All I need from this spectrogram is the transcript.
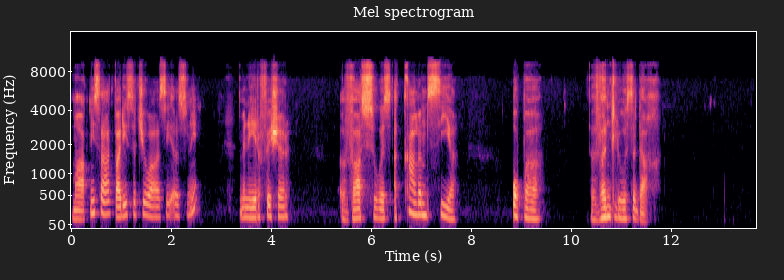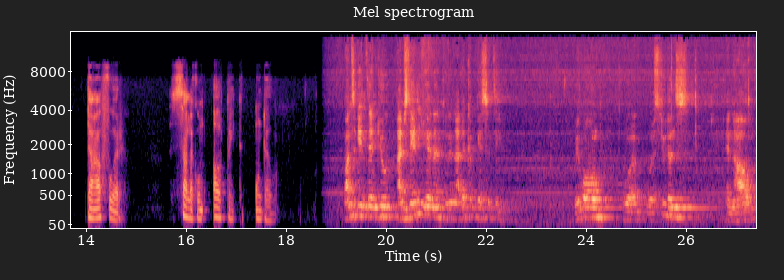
Maak nie saak wat die situasie is nie. Meneer Fischer was soos 'n kalm see op 'n windlose dag. Daarvoor sal ek hom altyd onthou. Once again, thank you. I'm standing here in, in another capacity. We all were, were students, and now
